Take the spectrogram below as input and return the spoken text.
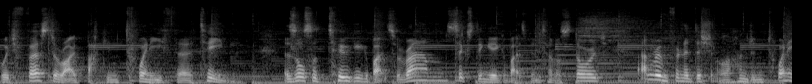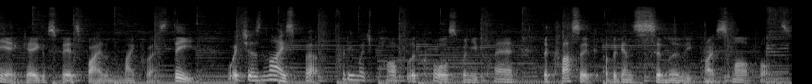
which first arrived back in 2013 there's also 2GB of RAM, 16GB of internal storage, and room for an additional 128GB of space via the microSD, which is nice but pretty much par for the course when you pair the Classic up against similarly priced smartphones.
